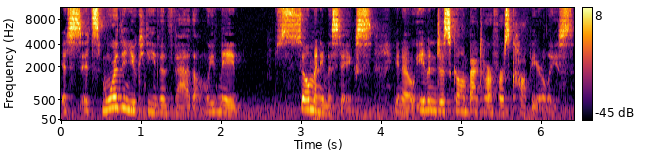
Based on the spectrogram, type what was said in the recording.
It's it's more than you can even fathom. We've made so many mistakes. You know, even just going back to our first copier lease,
